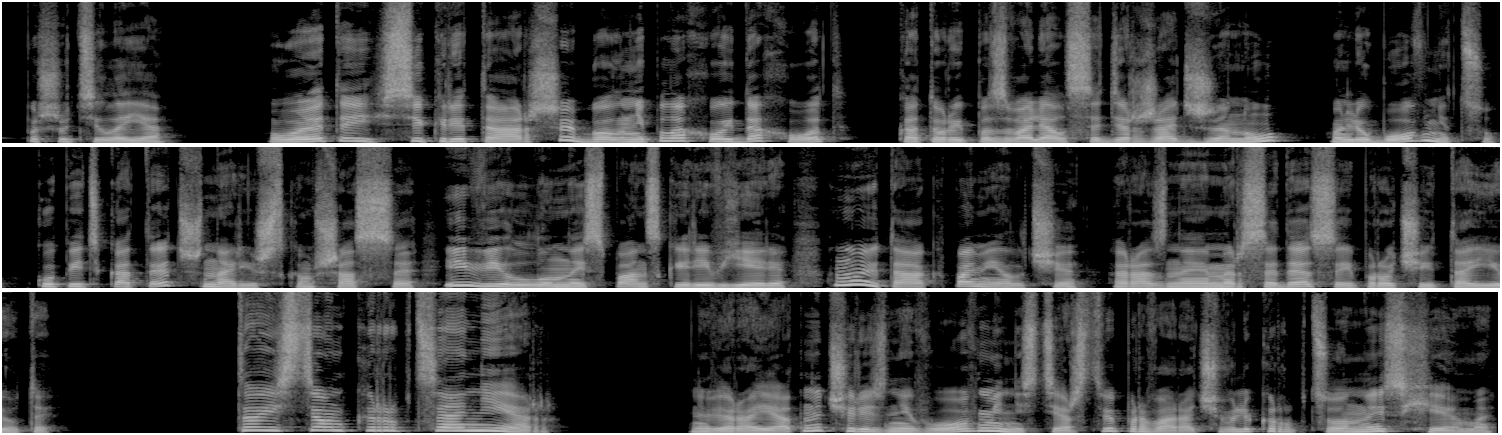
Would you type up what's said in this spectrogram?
– пошутила я. У этой секретарши был неплохой доход, который позволял содержать жену, любовницу, купить коттедж на Рижском шоссе и виллу на Испанской ривьере, ну и так, по мелочи, разные Мерседесы и прочие Тойоты. То есть он коррупционер? Вероятно, через него в министерстве проворачивали коррупционные схемы.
